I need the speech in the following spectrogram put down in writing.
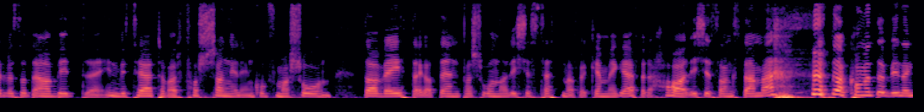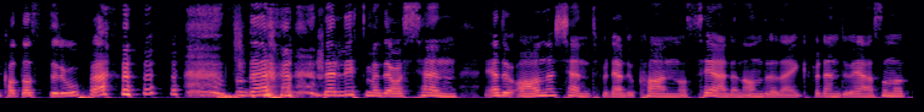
hvis jeg har blitt eh, invitert til å være forsanger i en konfirmasjon, da vet jeg at den personen har ikke sett meg for hvem jeg er, for jeg har ikke sangstemme. det har kommet til å bli en katastrofe. Så det, det, er litt med det å kjenne Er du anerkjent for det du kan, og ser den andre deg for den du er? Sånn at,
